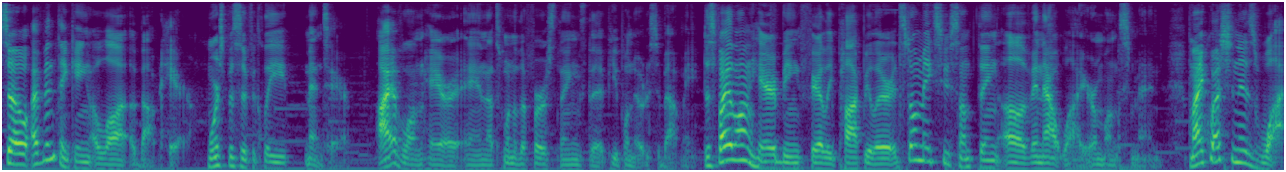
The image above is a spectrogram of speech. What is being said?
So I've been thinking a lot about hair, more specifically men's hair. I have long hair, and that's one of the first things that people notice about me. Despite long hair being fairly popular, it still makes you something of an outlier amongst men. My question is why?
